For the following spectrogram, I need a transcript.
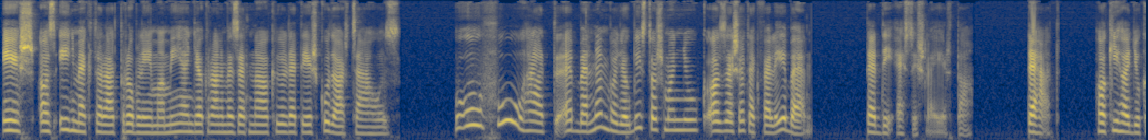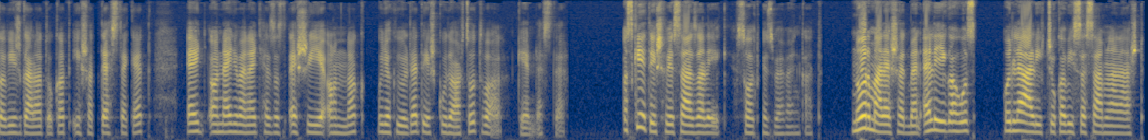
És az így megtalált probléma milyen gyakran vezetne a küldetés kudarcához? Hú, hú, hát ebben nem vagyok biztos mondjuk az esetek felében. Teddy ezt is leírta. Tehát, ha kihagyjuk a vizsgálatokat és a teszteket, egy a 41-hez az esélye annak, hogy a küldetés kudarcot val? kérdezte. Az két és fél százalék, szólt közbe Venkat. Normál esetben elég ahhoz, hogy leállítsuk a visszaszámlálást,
